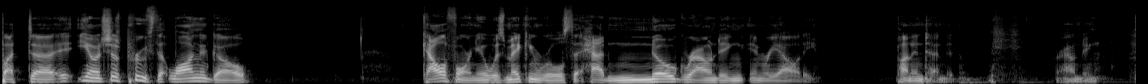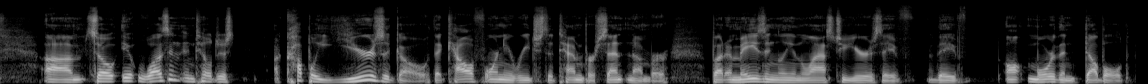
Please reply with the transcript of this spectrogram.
but, uh, it, you know, it's just proof that long ago, California was making rules that had no grounding in reality. Pun intended. grounding. Um, so it wasn't until just a couple years ago that California reached the 10% number, but amazingly, in the last two years, they've they've more than doubled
